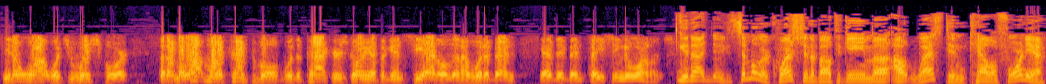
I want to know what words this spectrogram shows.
you don't want what you wish for but I'm a lot more comfortable with the Packers going up against Seattle than I would have been had they been facing New Orleans. You know, similar question about the game uh, out west in California.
